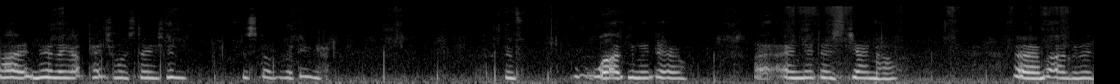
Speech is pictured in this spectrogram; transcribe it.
I nearly at petrol station, just over. With what I'm gonna do, I ended this channel. Um, I'm gonna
